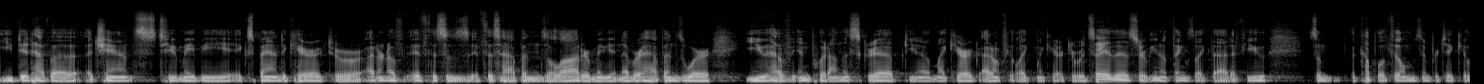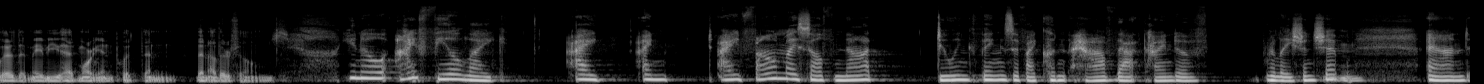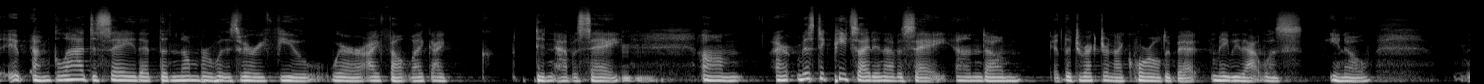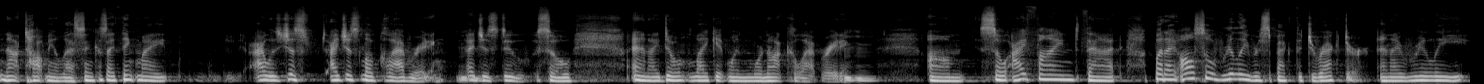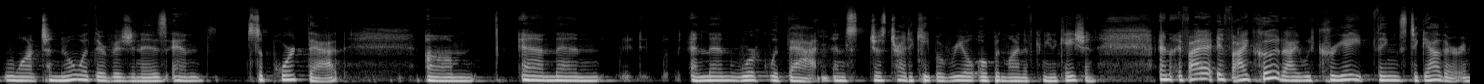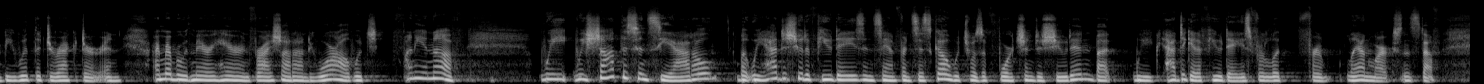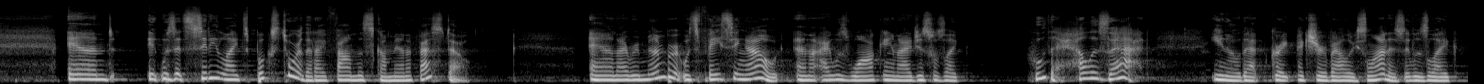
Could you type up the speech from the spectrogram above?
you did have a, a, chance to maybe expand a character or i don't know if, if this is if this happens a lot or maybe it never happens where you have input on the script you know my character i don't feel like my character would say this or you know things like that. If you some a couple of films in particular that maybe you had more input than than other films. You know i feel like i i i found myself not doing things if i couldn't have that kind of relationship. Mm-hmm and it, I'm glad to say that the number was very few where I felt like I didn't have a say. Mm-hmm. Um, I, Mystic Pizza, I didn't have a say. And um, the director and I quarreled a bit. Maybe that was, you know, not taught me a lesson because I think my I was just I just love collaborating. Mm-hmm. I just do. So and I don't like it when we're not collaborating. Mm-hmm. Um, so I find that, but I also really respect the director and I really want to know what their vision is and support that. Um, and then and then work with that and just try to keep a real open line of communication and if i if i could i would create things together and be with the director and i remember with mary harron for i shot andy warhol which funny enough we we shot this in Seattle, but we had to shoot a few days in San Francisco, which was a fortune to shoot in. But we had to get a few days for for landmarks and stuff. And it was at City Lights bookstore that I found the Scum Manifesto. And I remember it was facing out, and I was walking, and I just was like, "Who the hell is that?" You know, that great picture of Valerie Solanas. It was like,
